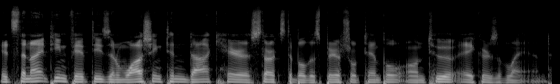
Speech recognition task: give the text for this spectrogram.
It's the 1950s, and Washington Doc Harris starts to build a spiritual temple on two acres of land.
